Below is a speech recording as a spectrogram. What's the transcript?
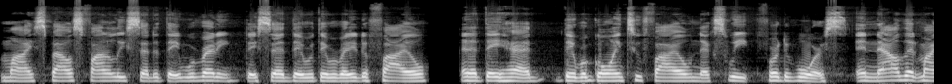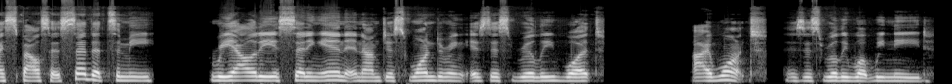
my spouse finally said that they were ready. They said they were, they were ready to file and that they had, they were going to file next week for divorce. And now that my spouse has said that to me, reality is setting in and I'm just wondering, is this really what I want? Is this really what we need?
